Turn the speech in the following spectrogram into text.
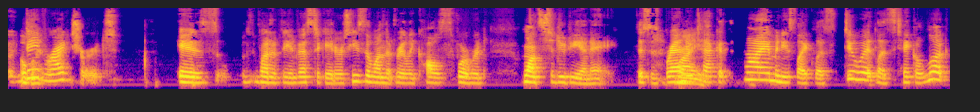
uh, Dave. Reichert is one of the investigators. He's the one that really calls forward, wants to do DNA. This is brand Right. new tech at the time, and he's like, "Let's do it. Let's take a look."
